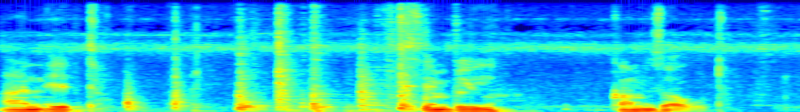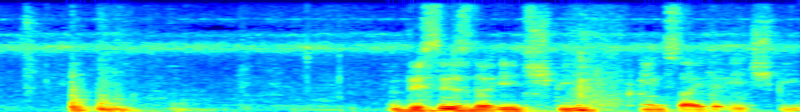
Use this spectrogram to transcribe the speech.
And it simply comes out this is the HP inside the HP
